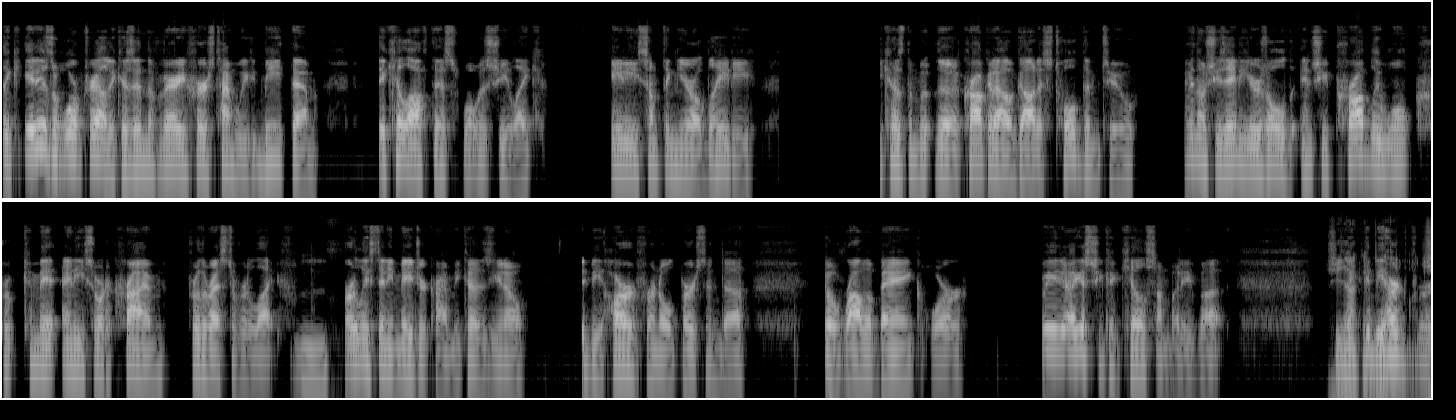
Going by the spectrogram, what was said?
like it is a warped reality because in the very first time we meet them they kill off this what was she like 80 something year old lady because the the crocodile goddess told them to even though she's 80 years old and she probably won't cr- commit any sort of crime for the rest of her life Mm, or at least any major crime because you know it'd be hard for an old person to go rob a bank or i mean i guess she could kill somebody but she's Like, not. it'd gonna be hard for-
